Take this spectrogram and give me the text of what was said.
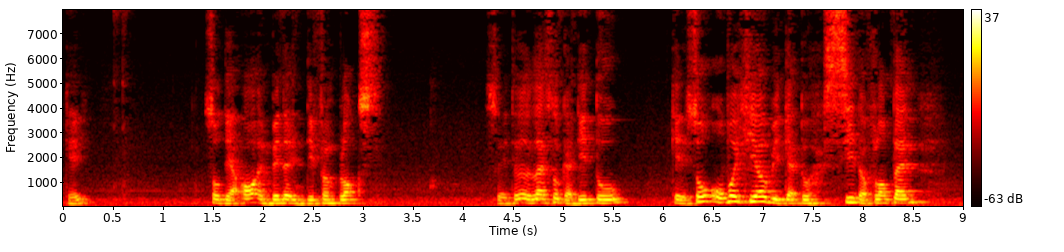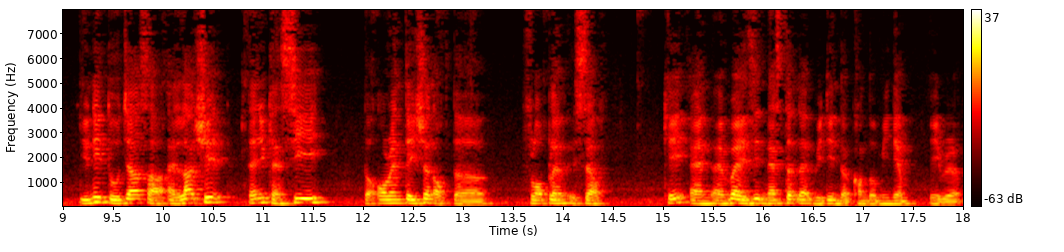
Okay, so they are all embedded in different blocks. So let's look at D2. Okay, so over here we get to see the floor plan. You need to just uh, enlarge it, then you can see the orientation of the floor plan itself. Okay and and where is it nested at within the condominium area?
